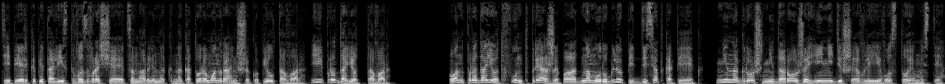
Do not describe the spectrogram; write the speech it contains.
Теперь капиталист возвращается на рынок, на котором он раньше купил товар, и продает товар. Он продает фунт пряжи по 1 рублю 50 копеек, ни на грош ни дороже и не дешевле его стоимости.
